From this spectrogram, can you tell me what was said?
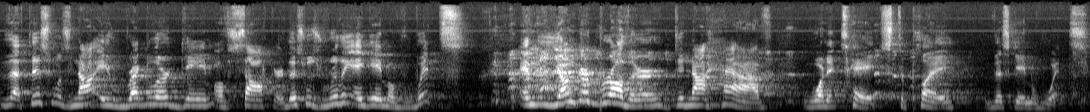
that this was not a regular game of soccer. This was really a game of wits, and the younger brother did not have what it takes to play this game of wits.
